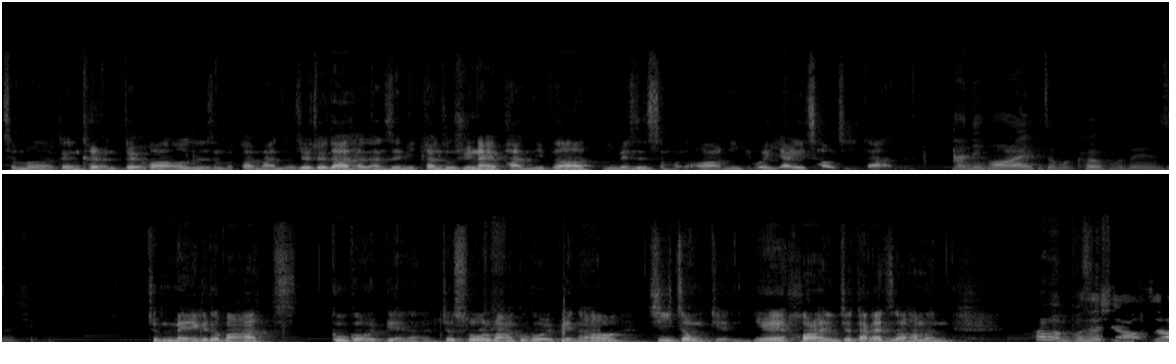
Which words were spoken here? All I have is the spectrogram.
怎么跟客人对话，或是什么端盘子，我觉得最大的挑战是你端出去那一盘，你不知道里面是什么的话，你会压力超级大的。那你后来怎么克服这件事情？就每一个都把它。Google 一遍啊，就说我把它 Google 一遍，然后记重点，因为后来你就大概知道他们，他们不是想要知道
